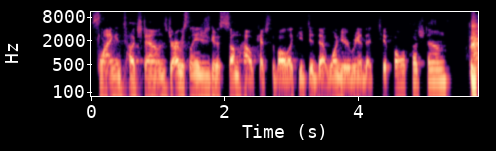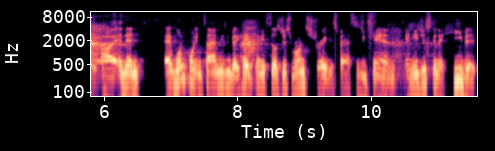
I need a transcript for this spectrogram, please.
slanging touchdowns. Jarvis Landry is going to somehow catch the ball like he did that one year when he had that tip ball touchdown. Uh, and then at one point in time, he's going to be like, "Hey, Kenny Stills, just run straight as fast as you can," and he's just going to heave it.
